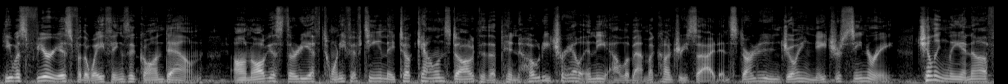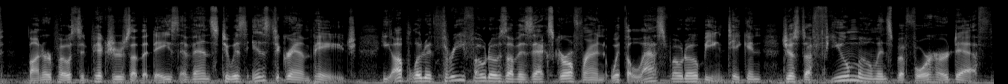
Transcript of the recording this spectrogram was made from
he was furious for the way things had gone down. On August 30th, 2015, they took Callan's dog to the Pinhoti Trail in the Alabama countryside and started enjoying nature scenery. Chillingly enough, Bunner posted pictures of the day's events to his Instagram page. He uploaded three photos of his ex-girlfriend, with the last photo being taken just a few moments before her death.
